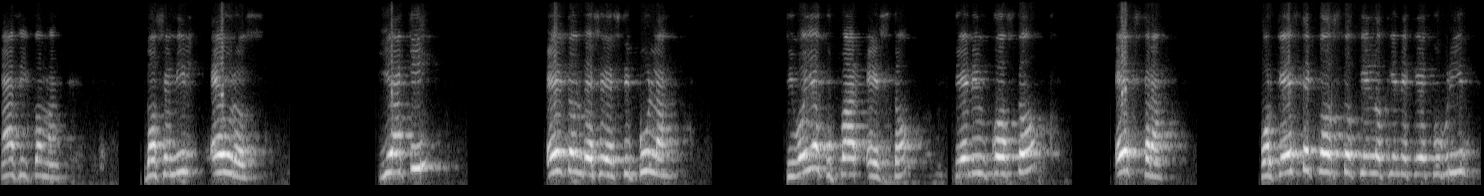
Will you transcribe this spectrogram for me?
Ah, sí, coma. 12 mil euros. Y aquí es donde se estipula, si voy a ocupar esto, tiene un costo extra. Porque este costo, ¿quién lo tiene que cubrir?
